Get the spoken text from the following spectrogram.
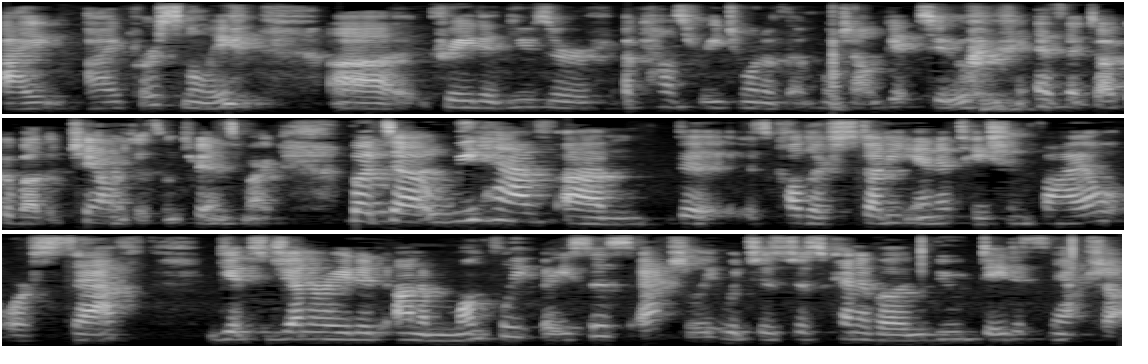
I, I personally uh, created user accounts for each one of them, which I'll get to as I talk about the challenges in Transmart. But uh, we have um, the it's called our study annotation file or SAF gets generated on a monthly basis actually, which is just kind of a new data snapshot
